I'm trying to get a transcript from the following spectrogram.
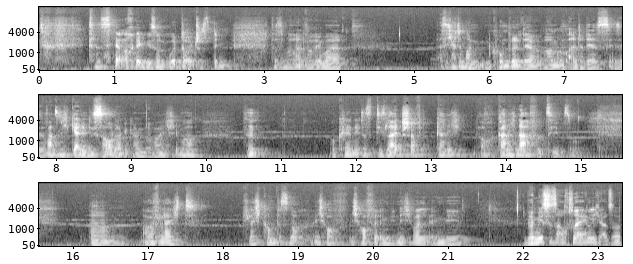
das ist ja auch irgendwie so ein urdeutsches Ding, dass man einfach immer. Also ich hatte mal einen Kumpel, der war in meinem Alter, der ist, ist wahnsinnig gerne in die Sauna gegangen. Da war ich immer, hm, okay, nee, das, diese Leidenschaft kann ich auch gar nicht nachvollziehen so. Ähm, aber vielleicht Vielleicht kommt es noch. Ich hoffe, ich hoffe irgendwie nicht, weil irgendwie. Bei mir ist es auch so ähnlich. Also,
